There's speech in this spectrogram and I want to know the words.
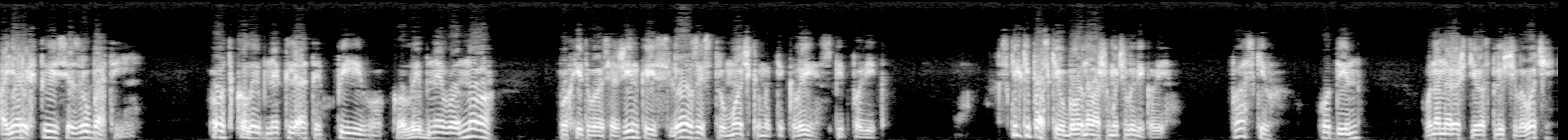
а я рихтуюся зрубати її. От коли б не кляте пиво, коли б не воно, похитувалася жінка, і сльози струмочками текли з-під повік. Скільки пасків було на вашому чоловікові? Пасків один. Вона нарешті розплющила очі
